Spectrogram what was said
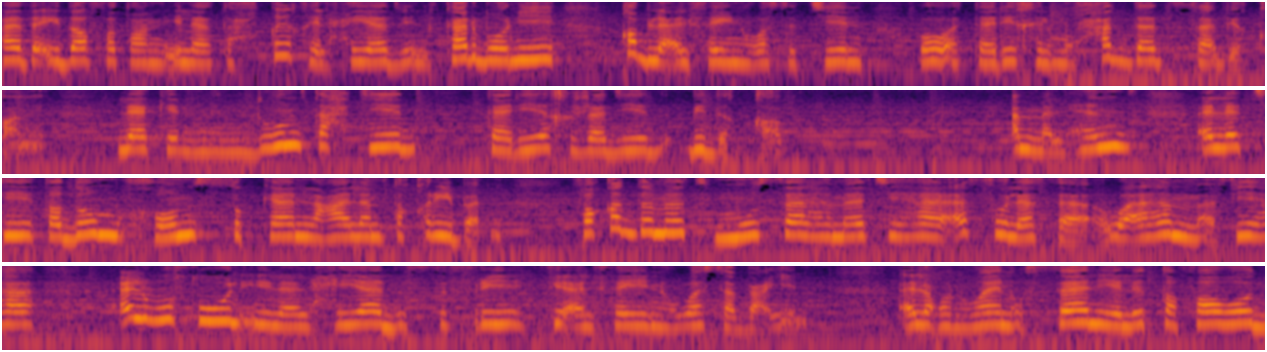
هذا إضافة إلى تحقيق الحياد الكربوني قبل 2060 وهو التاريخ المحدد سابقا لكن من دون تحديد تاريخ جديد بدقة. أما الهند التي تضم خمس سكان العالم تقريبا فقدمت مساهماتها الثلاثاء وأهم فيها الوصول إلى الحياد الصفري في 2070 العنوان الثاني للتفاوض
